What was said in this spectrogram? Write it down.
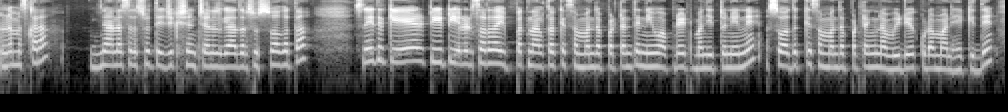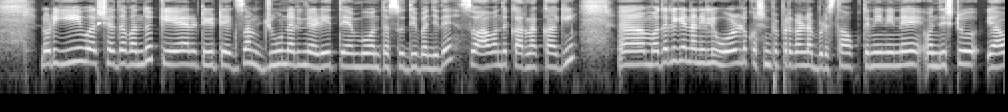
ನಮಸ್ಕಾರ. ಜ್ಞಾನ ಸರಸ್ವತಿ ಎಜುಕೇಷನ್ ಚಾನಲ್ಗೆ ಆದರ ಸುಸ್ವಾಗತ. ಸ್ನೇಹಿತರೆ, ಕೆ ಆರ್ ಟಿ ಟಿ ಎರಡು ಸಾವಿರದ ಇಪ್ಪತ್ನಾಲ್ಕಕ್ಕೆ ಸಂಬಂಧಪಟ್ಟಂತೆ ನೀವು ಅಪ್ಡೇಟ್ ಬಂದಿತ್ತು ನಿನ್ನೆ. ಸೊ ಅದಕ್ಕೆ ಸಂಬಂಧಪಟ್ಟಂಗೆ ನಾನು ವಿಡಿಯೋ ಕೂಡ ಮಾಡಿ ಹಾಕಿದ್ದೆ. ನೋಡಿ, ಈ ವರ್ಷದ ಒಂದು K R T T exam ಜೂನಲ್ಲಿ ನಡೆಯುತ್ತೆ ಎಂಬುವಂಥ ಸುದ್ದಿ ಬಂದಿದೆ. ಸೊ ಆ ಒಂದು ಕಾರಣಕ್ಕಾಗಿ ಮೊದಲಿಗೆ ನಾನಿಲ್ಲಿ ಓಲ್ಡ್ ಕ್ವಶನ್ ಪೇಪರ್ಗಳನ್ನ ಬಿಡಿಸ್ತಾ ಹೋಗ್ತೀನಿ. ನಿನ್ನೆ ಒಂದಿಷ್ಟು ಯಾವ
